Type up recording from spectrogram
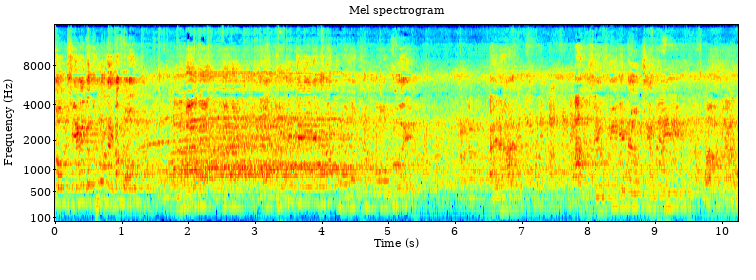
ส่งเสียงให้ทั้งคู่หน่อยครับผมขอบคุณมากนะขอบคุณจริงๆนะครับผมขอบคุณโอด้วยอะไรนะฮะอะเซลฟี่นิดนึงเซลฟี่อ่านะครับ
